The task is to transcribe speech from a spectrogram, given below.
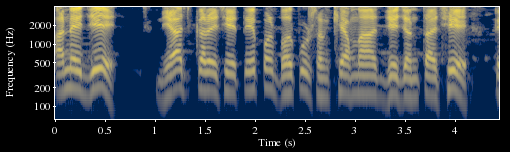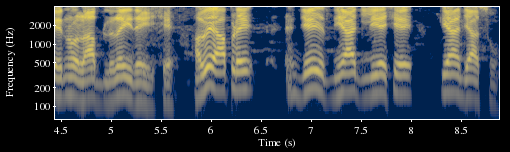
અને જે ન્યાજ કરે છે તે પણ ભરપૂર સંખ્યામાં જે જનતા છે તેનો લાભ લઈ રહી છે. હવે આપણે જે ન્યાજ લઈએ છીએ ત્યાં જાશું.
